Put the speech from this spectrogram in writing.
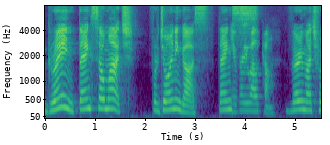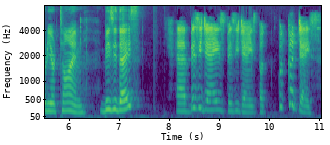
Grainne, thanks so much for joining us. Thanks. You're very welcome. Very much for your time. Busy days? Uh, busy days, busy days, but but good days.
